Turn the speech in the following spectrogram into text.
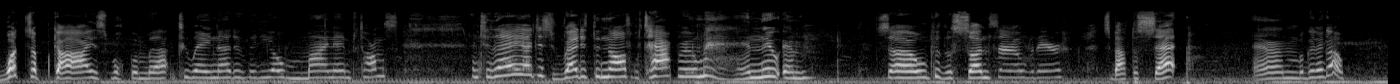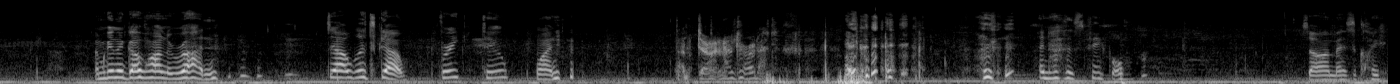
What's up guys? Welcome back to another video. My name's Thomas and today I just read at the Novel Tap Room in Newton. So at the sunset over there. It's about to set and we're gonna go. I'm gonna go on a run. so let's go. Three, two, one. I'm done, I'm done. I know there's people. So I'm basically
